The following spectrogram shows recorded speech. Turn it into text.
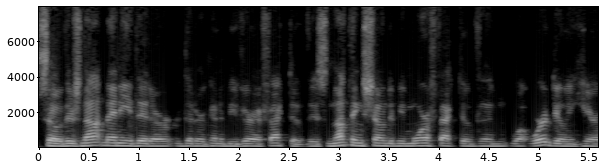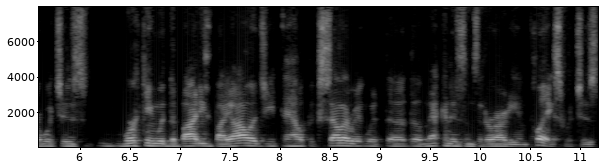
So there's not many that are that are going to be very effective. There's nothing shown to be more effective than what we're doing here, which is working with the body's biology to help accelerate with the, the mechanisms that are already in place, which is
